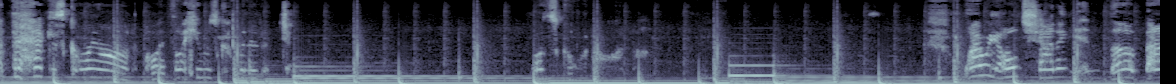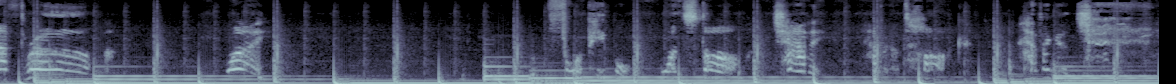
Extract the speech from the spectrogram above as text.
What the heck is going on? Oh, I thought he was coming in. A... What's going on? Why are we all chatting in the bathroom? Why? Four people, one stall, chatting, having a talk, having a chat.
